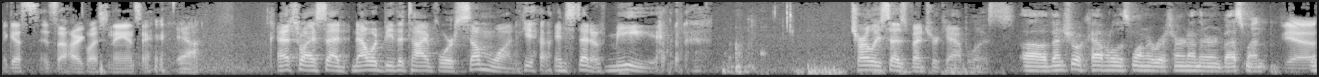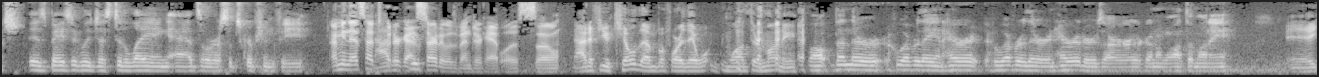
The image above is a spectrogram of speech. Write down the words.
I guess it's a hard question to answer. yeah. That's why I said now would be the time for someone Yeah. instead of me. Charlie says venture capitalists. Uh, venture capitalists want a return on their investment, Yeah. which is basically just delaying ads or a subscription fee. I mean, that's how Twitter if you- got started was venture capitalists. So Not if you kill them before they w- want their money. Well, then they're whoever they inherit, whoever their inheritors are, are going to want the money. Eh,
